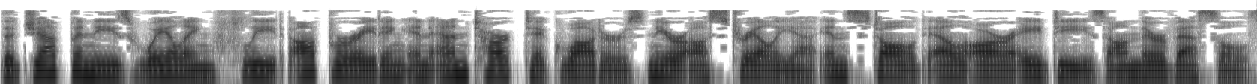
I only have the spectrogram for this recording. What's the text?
the Japanese whaling fleet operating in Antarctic waters near Australia installed LRADs on their vessels.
